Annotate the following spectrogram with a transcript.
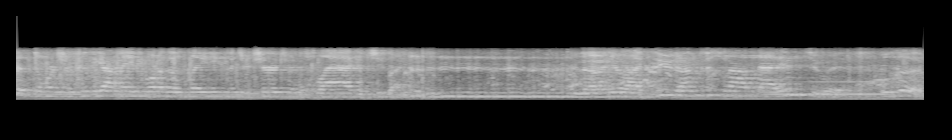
this in worship because you got maybe one of those ladies at your church with a flag and she's like, you know, and you're like, dude, I'm just not that into it. Well, look,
